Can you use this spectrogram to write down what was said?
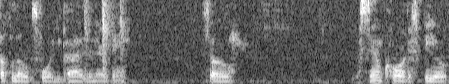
uploads for you guys and everything. So, SIM card is filled.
